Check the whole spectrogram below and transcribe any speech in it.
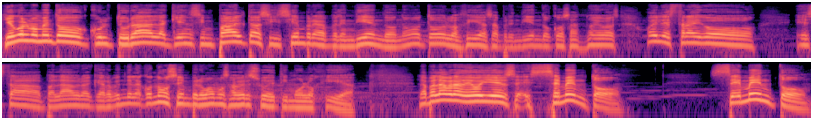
Llegó el momento cultural aquí en Sin Paltas y siempre aprendiendo, ¿no? Todos los días aprendiendo cosas nuevas. Hoy les traigo esta palabra que de repente la conocen, pero vamos a ver su etimología. La palabra de hoy es cemento. Cemento.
